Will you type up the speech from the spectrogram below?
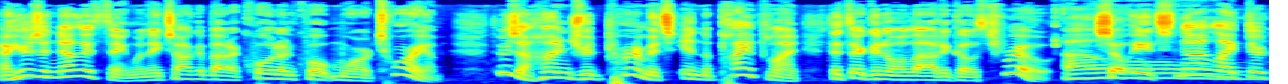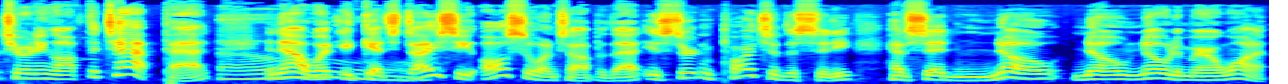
Now here's another thing. When they talk about a quote unquote moratorium, there's a hundred permits in the pipeline that they're going to allow to go through. Oh. So it's not oh. like they're turning off the tap, Pat. Oh. Now what it gets oh. dicey also on top of that is certain parts of the city have said no, no, no to marijuana.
